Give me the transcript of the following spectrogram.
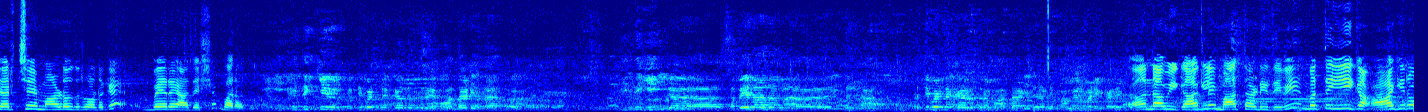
ಚರ್ಚೆ ಮಾಡೋದ್ರೊಳಗೆ ಬೇರೆ ಆದೇಶ ಬರೋದಿಲ್ಲ ಇದಕ್ಕೆ ನಾವು ಈಗಾಗಲೇ ಮಾತಾಡಿದ್ದೀವಿ ಮತ್ತು ಈಗ ಆಗಿರೋ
